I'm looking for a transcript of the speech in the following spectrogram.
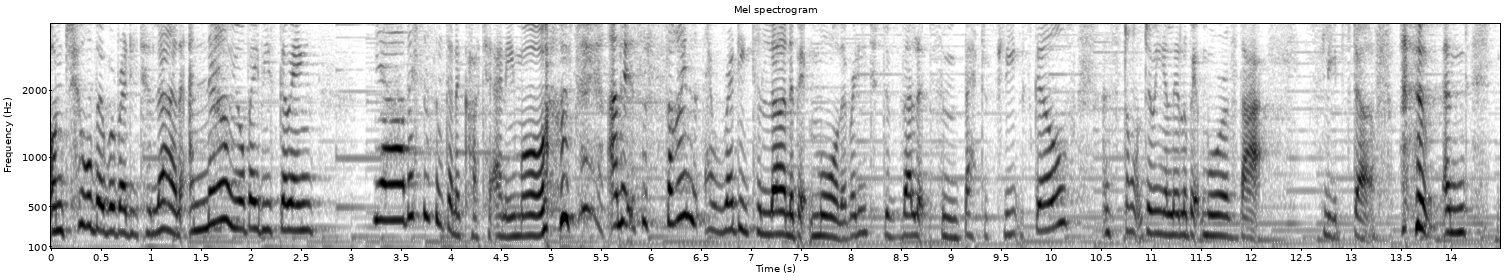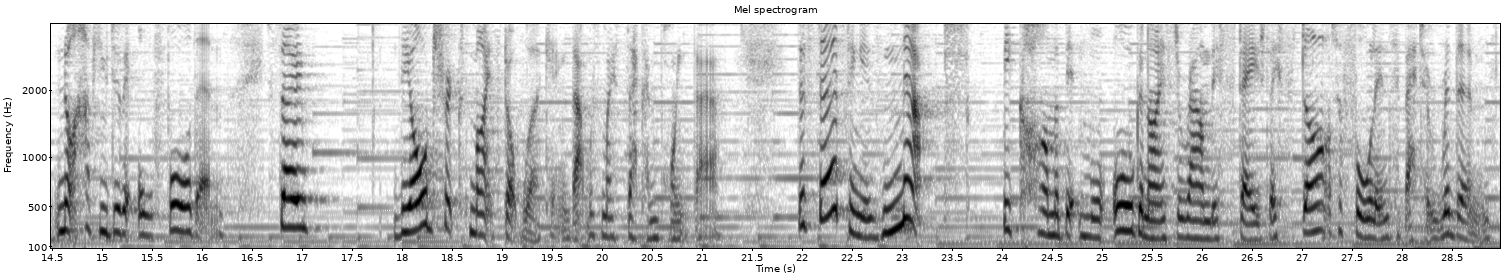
until they were ready to learn. And now your baby's going, yeah, this isn't going to cut it anymore. and it's a sign that they're ready to learn a bit more. They're ready to develop some better sleep skills and start doing a little bit more of that sleep stuff and not have you do it all for them. So the old tricks might stop working. That was my second point there. The third thing is naps become a bit more organized around this stage. They start to fall into better rhythms.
